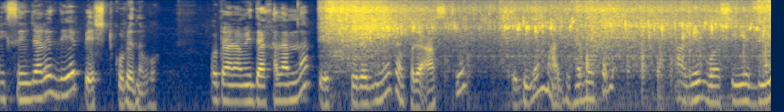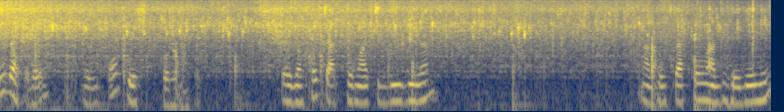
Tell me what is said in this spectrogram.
মিক্সিং জারে দিয়ে পেস্ট করে নেব। ওটা আর আমি দেখালাম না, পেস্ট করে নিয়ে তারপরে আসছি। এদিকে মাছ ভাজা করে আগে বসিয়ে দিয়ে তারপরে এইটা পেস্ট করে নেব। এই দেখো চারটে মাছ দিয়ে দিলাম। আগে চারটে মাছ ভেজে নিই।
